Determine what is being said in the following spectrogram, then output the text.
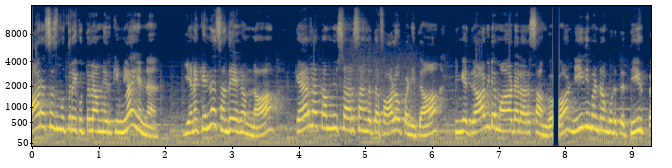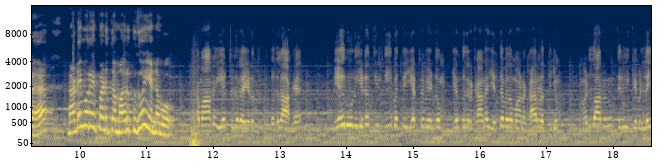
ஆர்எஸ்எஸ் முத்திரை குத்தலாம்னு இருக்கீங்களா என்ன? எனக்கு என்ன சந்தேகம்னா கேரளா கம்யூனிஸ்ட் அரசாங்கத்தை ஃபாலோ பண்ணி தான் இங்கே திராவிட மாடல் அரசாங்கம் நீதிமன்றம் கொடுத்த தீர்ப்பை நடைமுறைப்படுத்த மறுக்குதோ என்னவோ? ஏற்றுகிற இடத்துக்கு பதிலாக வேறொரு இடத்தில் தீபத்தை ஏற்ற வேண்டும் என்பதற்கான எந்த விதமான காரணத்தையும் மனுதாரரும் தெரிவிக்கவில்லை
